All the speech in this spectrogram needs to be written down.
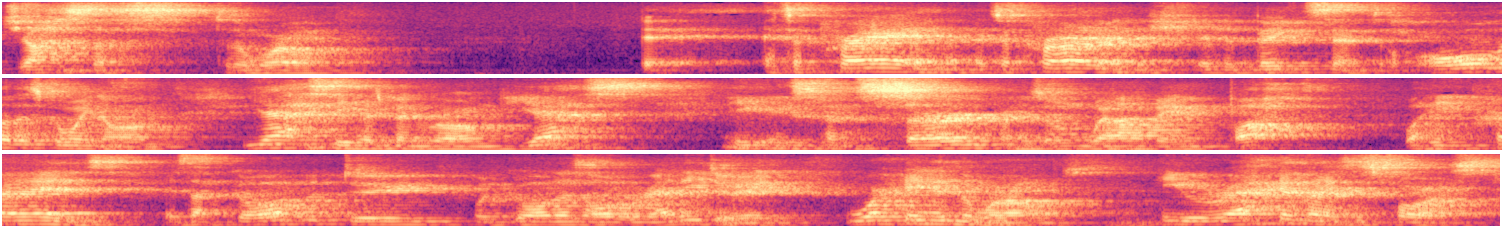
justice to the world. It's a prayer, it's a prayer in the, in the big sense of all that is going on. Yes, he has been wronged. Yes, he is concerned for his own well being, but what he prays is that God would do what God is already doing, working in the world. He recognizes for us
